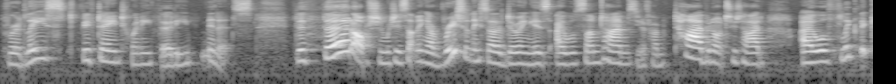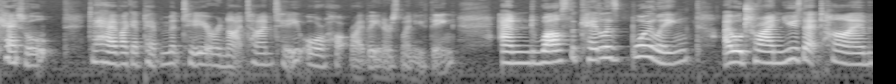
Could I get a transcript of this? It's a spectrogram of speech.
for at least 15, 20, 30 minutes. The third option, which is something I've recently started doing, is I will sometimes, you know, if I'm tired but not too tired, I will flick the kettle to have like a peppermint tea or a nighttime tea or a hot ribena is my new thing. And whilst the kettle is boiling, I will try and use that time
